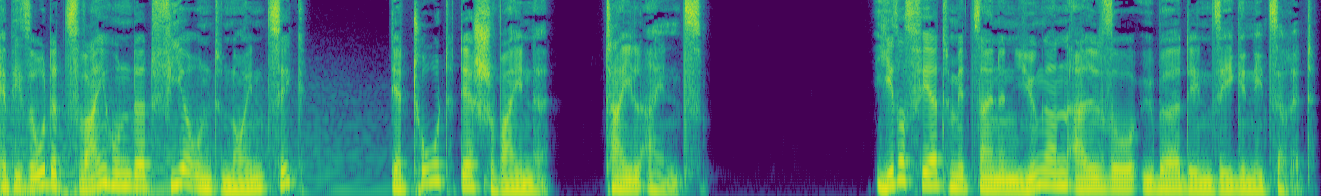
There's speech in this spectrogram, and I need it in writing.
Episode 294 Der Tod der Schweine Teil 1 Jesus fährt mit seinen Jüngern also über den See Genezareth.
